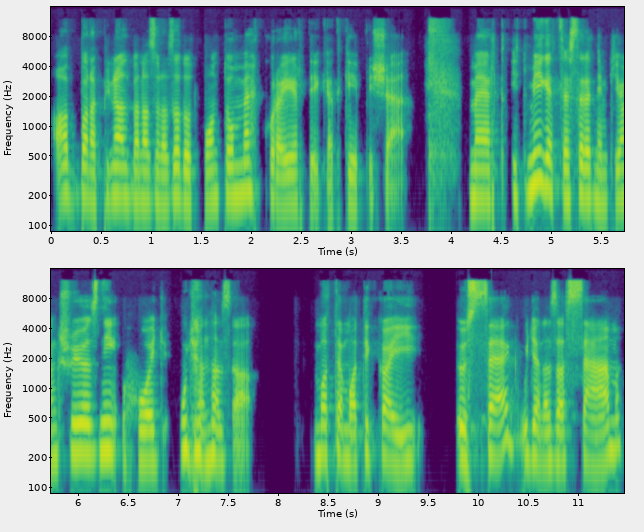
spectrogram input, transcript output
abban a pillanatban, azon az adott ponton mekkora értéket képvisel. Mert itt még egyszer szeretném kihangsúlyozni, hogy ugyanaz a matematikai összeg, ugyanaz a szám,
